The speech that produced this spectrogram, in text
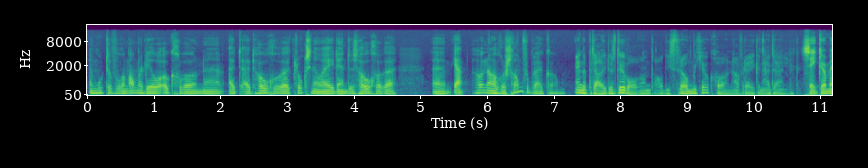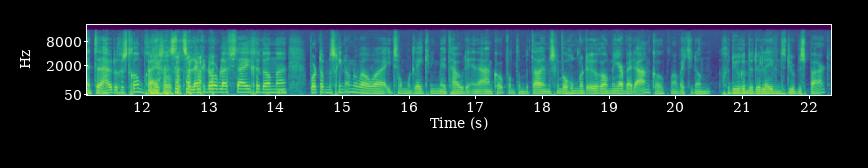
En moeten voor een ander deel ook gewoon eh, uit, uit hogere kloksnelheden en dus hogere, ehm, ja, ho- een hoger stroomverbruik komen. En dan betaal je dus dubbel, want al die stroom moet je ook gewoon afrekenen uiteindelijk. Zeker met de huidige stroomprijzen. Als dat zo lekker door blijft stijgen, dan eh, wordt dat misschien ook nog wel eh, iets om rekening mee te houden in de aankoop. Want dan betaal je misschien wel 100 euro meer bij de aankoop. Maar wat je dan gedurende de levensduur bespaart,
